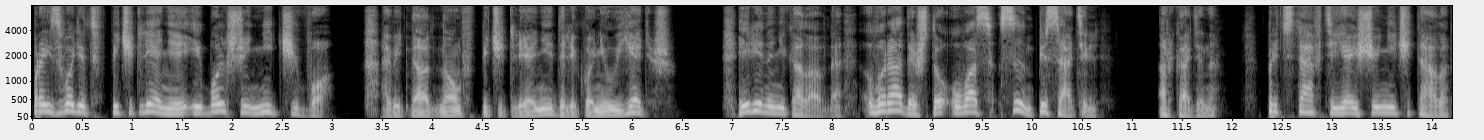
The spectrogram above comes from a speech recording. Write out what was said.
производит впечатление и больше ничего. А ведь на одном впечатлении далеко не уедешь. Ирина Николаевна, вы рады, что у вас сын писатель? Аркадина. Представьте, я еще не читала,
